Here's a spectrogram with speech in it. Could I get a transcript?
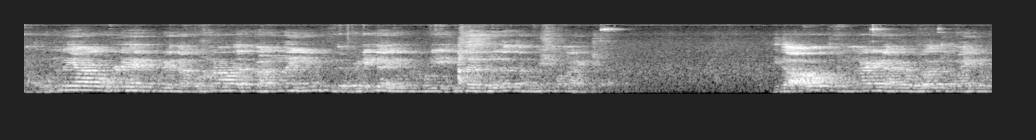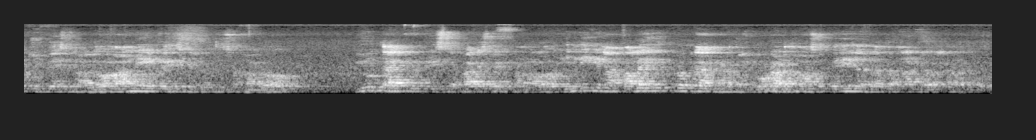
அந்த உண்மையாக உள்ளே இருக்கக்கூடிய அந்த குருநாத தன்மையும் இந்த வெளியில இருக்கக்கூடிய இந்த மிருகத்தன்மையும் ஒன்றாயிட்டு இது ஆபத்துக்கு முன்னாடி நாங்கள் உலகத்துக்கு மயக்கம் பிடிச்சி பேசினாலோ ஆன்மீக பயிற்சிகள் பற்றி சொன்னாலோ யூத் ஆக்டிவிட்டீஸ்ல பார்ட்டிசிபேட் பண்ணாலோ இன்னைக்கு நான் பல யூத் ப்ரோக்ராம் நடத்துகிறேன் கூட அடுத்த மாதம் பெரிய லெவலில் தமிழ்நாட்டில் நடக்கும்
